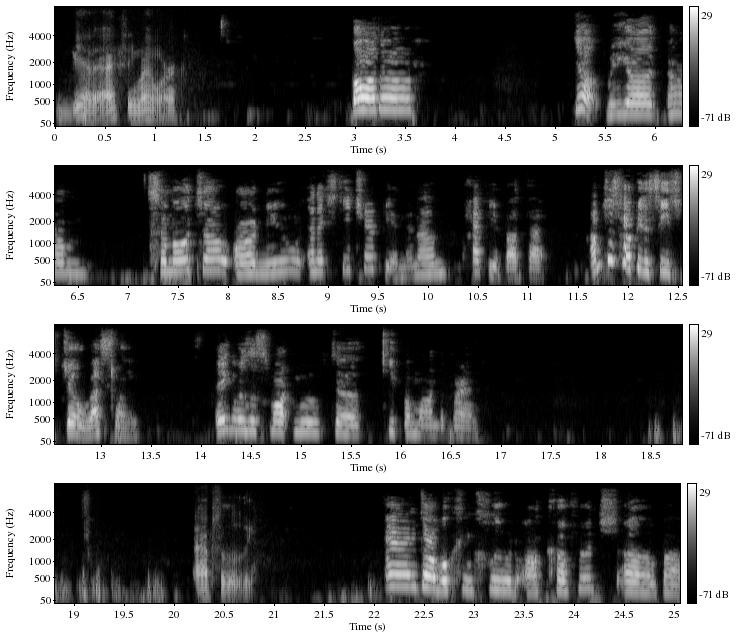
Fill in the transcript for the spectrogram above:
Yeah, that actually might work. But uh, yeah, we got um Samoa Joe, our new NXT champion, and I'm happy about that. I'm just happy to see Joe wrestling. I think it was a smart move to keep him on the brand. Absolutely. And that will conclude our coverage of. Uh,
